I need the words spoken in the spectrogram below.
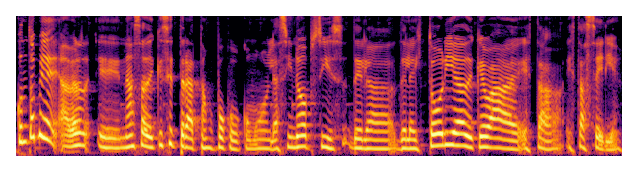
contame, a ver, eh, NASA, ¿de qué se trata un poco como la sinopsis de la, de la historia? ¿De qué va esta, esta serie?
